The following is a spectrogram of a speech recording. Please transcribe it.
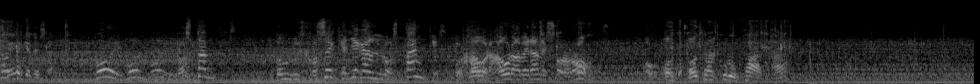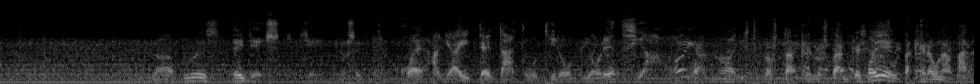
No te quedes ahí. Voy, voy, voy. Los tanques. Don Luis José, que llegan los tanques. Por favor, ahora verán esos rojos. O- ot- otra cruzada. La Cruz. No sé qué. Joder, ahí hay tetas, tú, tiro, violencia. No he visto Los tanques, los tanques. Oye. resulta que era una pala.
